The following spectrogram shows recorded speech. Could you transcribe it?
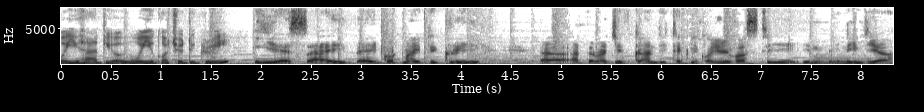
where you had your where you got your degree? Yes, I, I got my degree uh, at the Rajiv Gandhi Technical University in, in India,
